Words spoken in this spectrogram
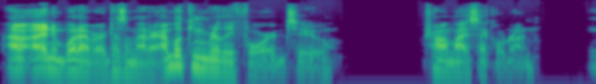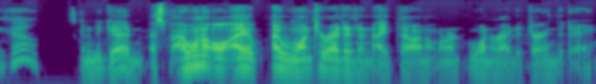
I, I mean, whatever, it doesn't matter. I'm looking really forward to Tron Light Cycle Run. there you go. It's gonna be good. I sp- I want to, I, I want to ride it at night though. I don't want to want to ride it during the day.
